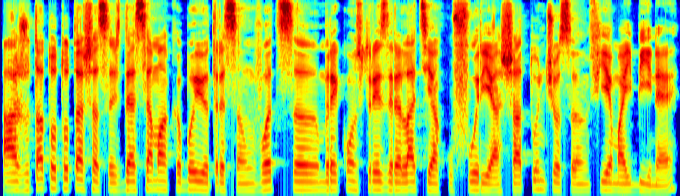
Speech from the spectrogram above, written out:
a ajutat-o tot așa să-și dea seama că, băi, eu trebuie să învăț să îmi reconstruiez relația cu furia și atunci o să îmi fie mai bine.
